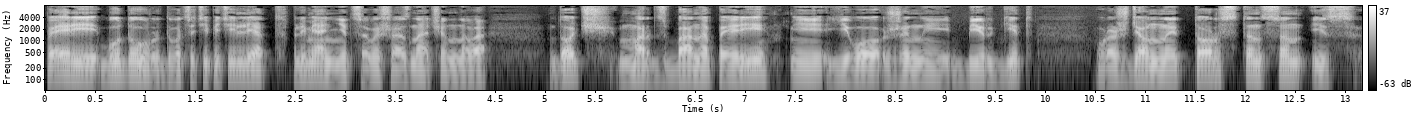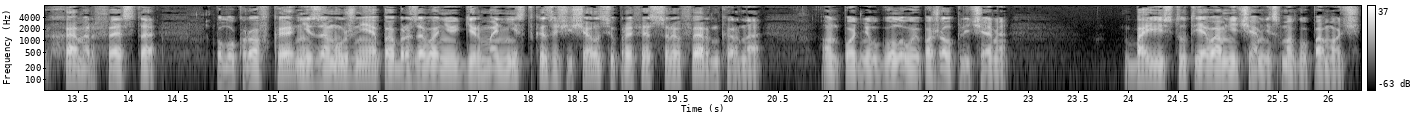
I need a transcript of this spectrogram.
Перри Будур, 25 лет, племянница вышеозначенного, дочь Марцбана Перри и его жены Биргит – урожденный Торстенсон из Хаммерфеста. Полукровка, незамужняя по образованию германистка, защищалась у профессора Фернкорна. Он поднял голову и пожал плечами. «Боюсь, тут я вам ничем не смогу помочь.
